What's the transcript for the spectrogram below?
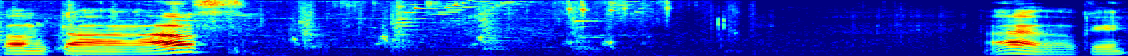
Kommt da raus. Ah, okay.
